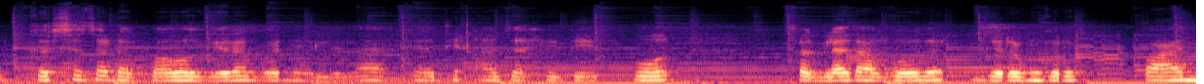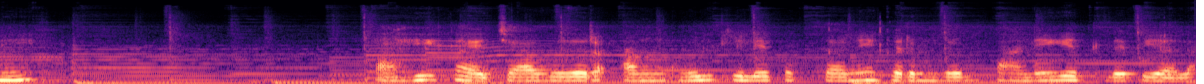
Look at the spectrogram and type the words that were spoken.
उत्कर्षाचा डब्बा वगैरे बनवलेला आहे. आणि आज आहे डे फोर सगळ्यात अगोदर गरम गरम पाणी काही खायच्या अगोदर आंघोळ केले फक्त आणि गरम गरम पाणी घेतले पियाला.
